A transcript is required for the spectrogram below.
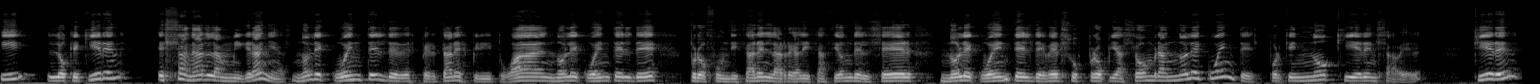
y lo que quieren es sanar las migrañas. No le cuente el de despertar espiritual, no le cuente el de profundizar en la realización del ser, no le cuente el de ver sus propias sombras, no le cuentes, porque no quieren saber. Quieren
